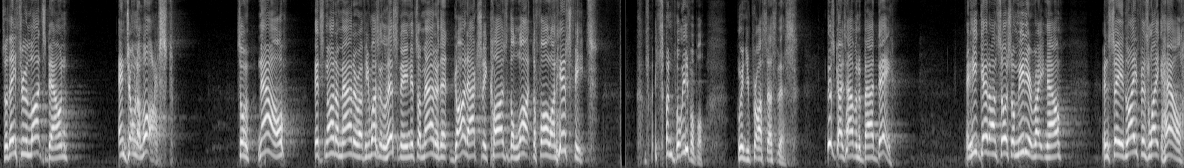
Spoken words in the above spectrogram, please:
So they threw lots down, and Jonah lost. So now it's not a matter of he wasn't listening, it's a matter that God actually caused the lot to fall on his feet. it's unbelievable when you process this. This guy's having a bad day. And he'd get on social media right now and say, Life is like hell.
